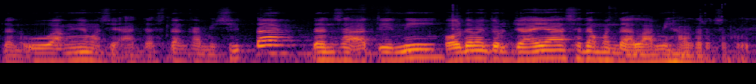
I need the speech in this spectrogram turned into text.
dan uangnya masih ada sedang kami sita dan saat ini Polda Metro Jaya sedang mendalami hal tersebut.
